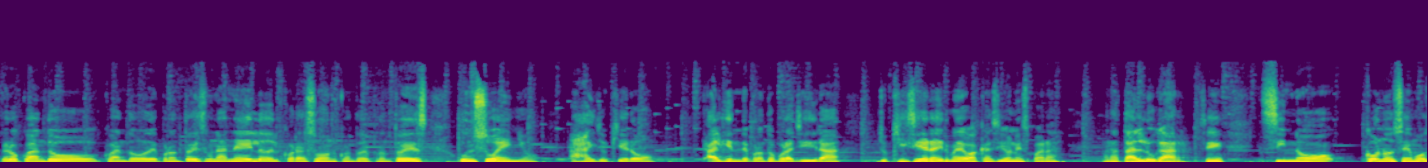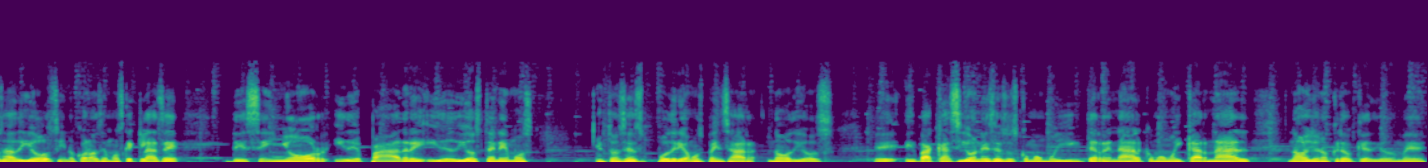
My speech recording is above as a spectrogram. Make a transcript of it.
Pero cuando, cuando de pronto es un anhelo del corazón, cuando de pronto es un sueño, ay, yo quiero, alguien de pronto por allí dirá, yo quisiera irme de vacaciones para, para tal lugar, ¿sí? Si no conocemos a Dios, si no conocemos qué clase de Señor y de Padre y de Dios tenemos, entonces podríamos pensar, no, Dios, eh, eh, vacaciones, eso es como muy terrenal, como muy carnal. No, yo no creo que Dios me,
